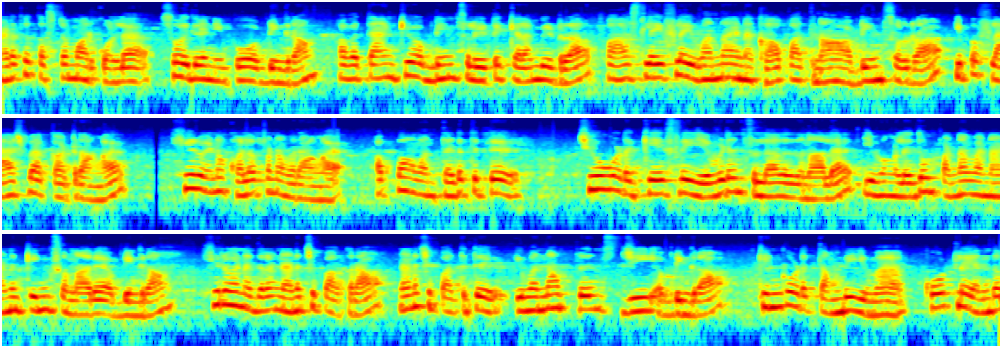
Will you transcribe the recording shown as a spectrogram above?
நடக்க கஷ்டமாக இருக்கும்ல ஸோ இதில் நீ போ அப்படிங்கிறான். அவள் தேங்க்யூ அப்படின்னு சொல்லிட்டு கிளம்பிடுறா. பாஸ்ட் லைஃப்பில் இவன் தான் என்னை காப்பாற்றினா அப்படின்னு சொல்கிறா இப்போ ஃப்ளாஷ்பேக் காட்டுறாங்க. ஹீரோயினை கொலை பண்ண வராங்க. அப்போ அவன் தடுத்துட்டு சியூவோட கேஸில் எவிடன்ஸ் இல்லாததுனால இவங்களை எதுவும் பண்ண வேணான்னு கிங் சொன்னார் அப்படிங்கிறான். ஹீரோயின் இதெல்லாம் நினச்சி பார்க்குறா. நினச்சி பார்த்துட்டு இவன் தான் பிரின்ஸ் ஜி அப்படிங்கிறா. கிங்கோட தம்பி இவன். கோர்ட்டில் எந்த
